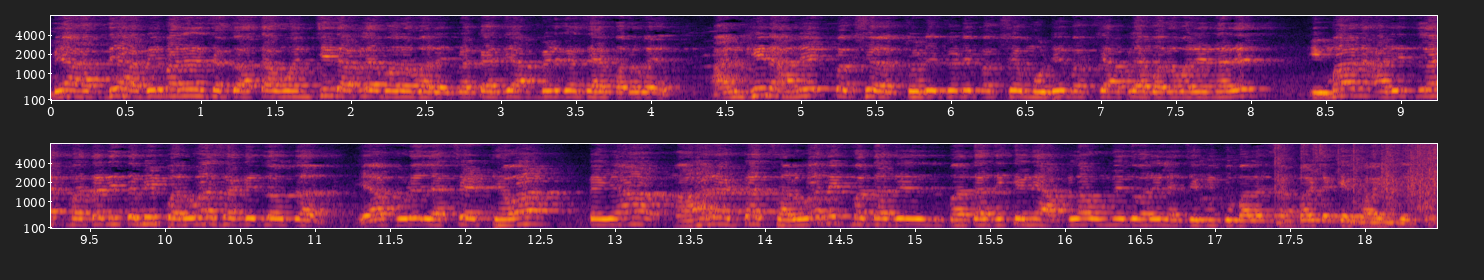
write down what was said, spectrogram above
मी अगदी अभिमानाने सांगतो आता वंचित आपल्या बरोबर आहे प्रकाशजी आंबेडकर साहेब बरोबर आहेत. आणखीन अनेक पक्ष छोटे छोटे पक्ष मोठे पक्ष आपल्या बरोबर येणार आहेत. किमान अडीच लाख मतांनी तर मी परवा सांगितलं होतं. यापुढे लक्षात ठेवा की या महाराष्ट्रात सर्वाधिक मताधिक्याने आपला उमेदवार येईल याची मी तुम्हाला शंभर टक्के ग्वाही देतो.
